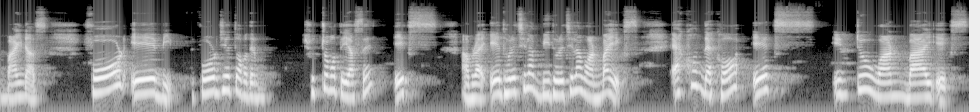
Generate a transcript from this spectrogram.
minus four a b. Four যেহেতু আমাদের সূত্র মতেই আছে, এক্স, আমরা এ ধরেছিলাম, বি ধরেছিলাম, ওয়ান বাই এক্স। এখন দেখো, x into one by x.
